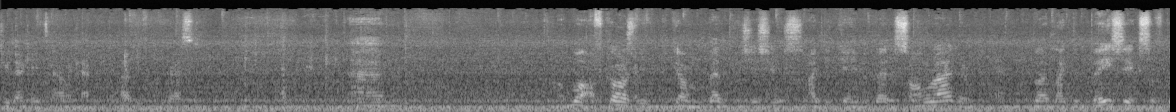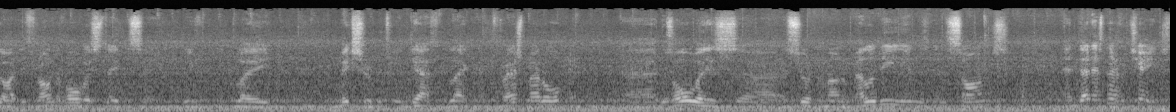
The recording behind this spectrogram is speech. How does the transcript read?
two decades now. Like, how, how have you progressed? Um, well, of course, we've become better musicians. I became a better songwriter, but like the basics of God Dethroned have always stayed the same. We, we play mixture between death, black, and thrash metal. Uh, there's always uh, a certain amount of melody in, in the songs. and that has never changed.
